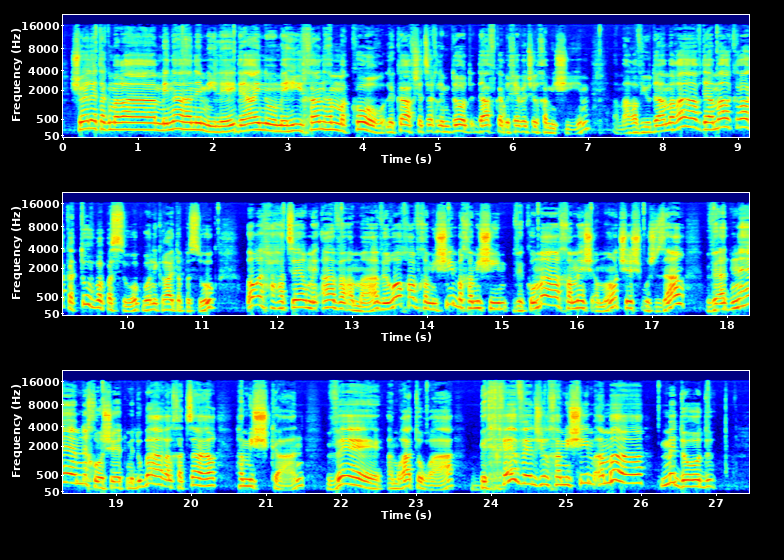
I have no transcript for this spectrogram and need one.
שואלת הגמרא, מנה הנמילי, דהיינו, מהיכן המקור לכך שצריך למדוד דווקא בחבל של חמישים? אמר רב יהודה אמר רב, דאמר קרא, כתוב בפסוק, בואו נקרא את הפסוק, אורך החצר מאה ואמה, ורוחב חמישים בחמישים, וקומה חמש אמות, שש ראש זר, ואדניהם נחושת. מדובר על חצר המשכן, ואמרה תורה, בחבל של חמישים אמה מדוד.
